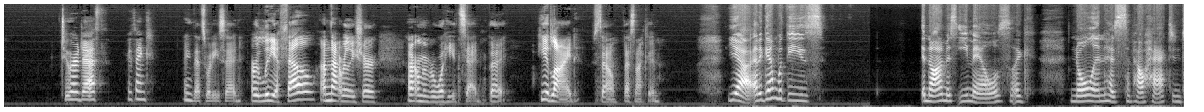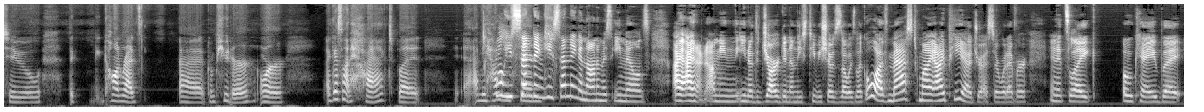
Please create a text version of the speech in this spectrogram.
to her death. I think. I think that's what he said. Or Lydia fell. I'm not really sure. I don't remember what he had said, but he had lied, so that's not good. Yeah, and again with these anonymous emails, like Nolan has somehow hacked into the Conrad's uh, computer, or I guess not hacked, but I mean, how well, he's send... sending he's sending anonymous emails. I I don't know. I mean, you know, the jargon on these TV shows is always like, "Oh, I've masked my IP address" or whatever, and it's like, okay, but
